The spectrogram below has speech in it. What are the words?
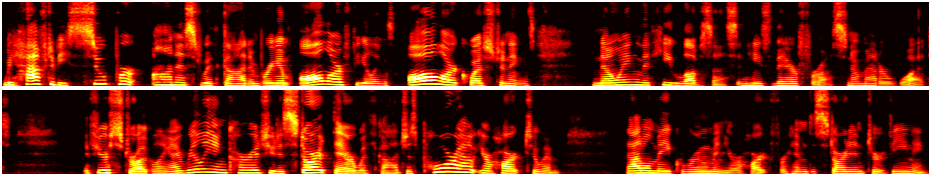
We have to be super honest with God and bring Him all our feelings, all our questionings, knowing that He loves us and He's there for us no matter what. If you're struggling, I really encourage you to start there with God. Just pour out your heart to Him. That'll make room in your heart for Him to start intervening.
